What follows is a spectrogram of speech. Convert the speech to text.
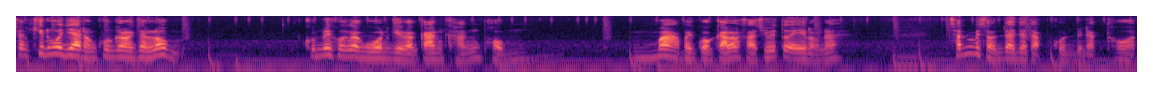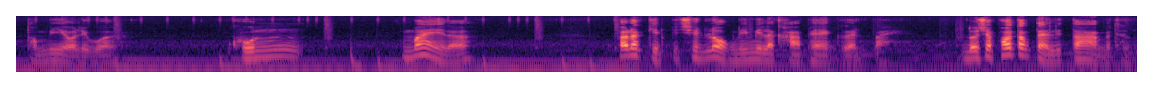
ฉันคิดว่ายานของคุณกำลังจะล่ม คุณไม่ควรกังวลเกี่ยวกับการขังผม มากไปกว่าการรักษาชีวิตตัวเองหรอกนะ ฉันไม่สนใจจะจับคุณเป็นนักโทษทอมมี่โอลิเวอร์ คุณไม่เหรอ ภารกิจพิชิตโลกนี้มีราคาแพงเกินไป โดยเฉพาะตั้งแต่ลิต้ามาถึง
